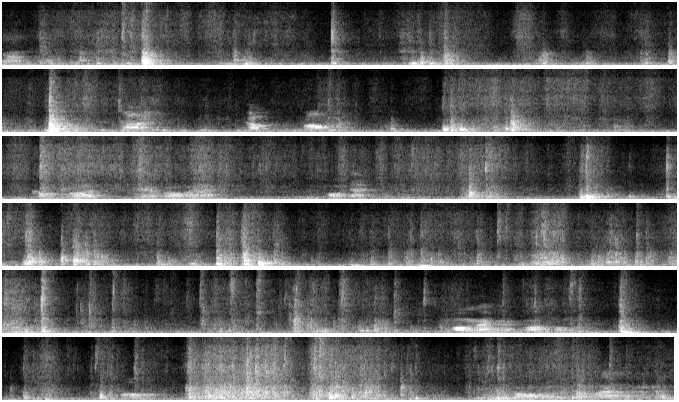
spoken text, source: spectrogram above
ยางก่อน ตอนเราออก กล่องก็แค่บอกว่าของใหญ่พอไหมไม่พอส่ง ออก ก็ประมาณนั้น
